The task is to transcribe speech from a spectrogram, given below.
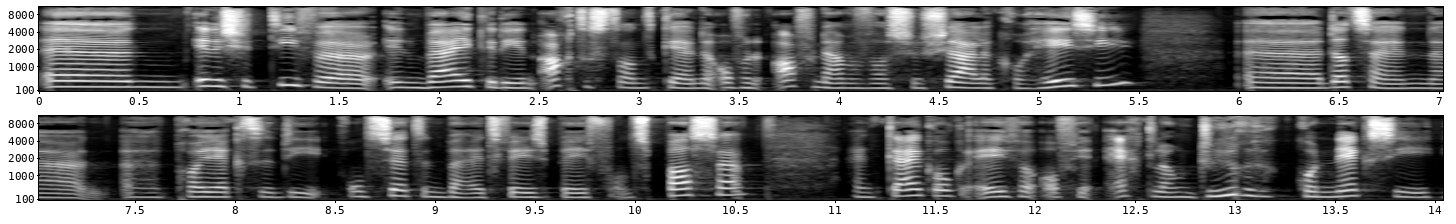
En initiatieven in wijken die een achterstand kennen of een afname van sociale cohesie. Uh, dat zijn uh, projecten die ontzettend bij het VSB-fonds passen. En kijk ook even of je echt langdurige connectie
